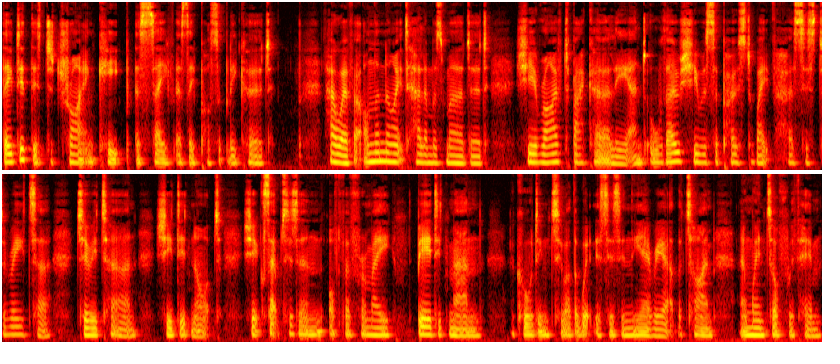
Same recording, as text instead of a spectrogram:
They did this to try and keep as safe as they possibly could. However, on the night Helen was murdered, she arrived back early, and although she was supposed to wait for her sister Rita to return, she did not. She accepted an offer from a bearded man, according to other witnesses in the area at the time, and went off with him.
